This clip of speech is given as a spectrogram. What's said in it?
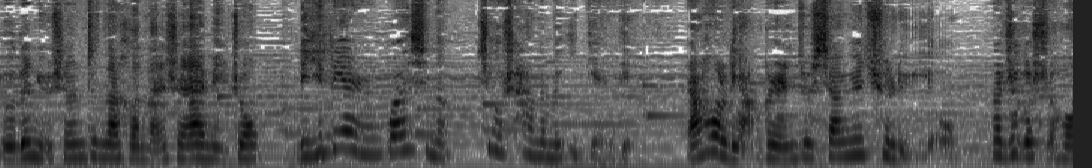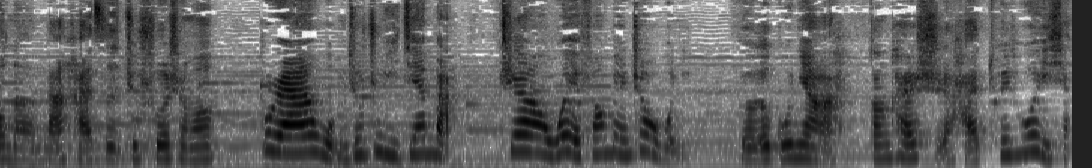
有的女生正在和男生暧昧中，离恋人关系呢就差那么一点点，然后两个人就相约去旅游。那这个时候呢，男孩子就说什么，不然我们就住一间吧，这样我也方便照顾你。有的姑娘啊，刚开始还推脱一下，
